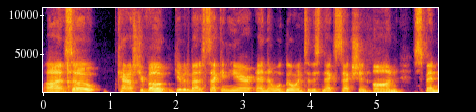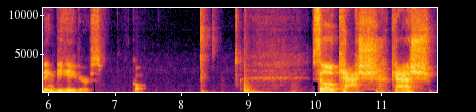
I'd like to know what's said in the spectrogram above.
Uh, so cast your vote, give it about a second here, and then we'll go into this next section on spending behaviors. Cool. So cash, cash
